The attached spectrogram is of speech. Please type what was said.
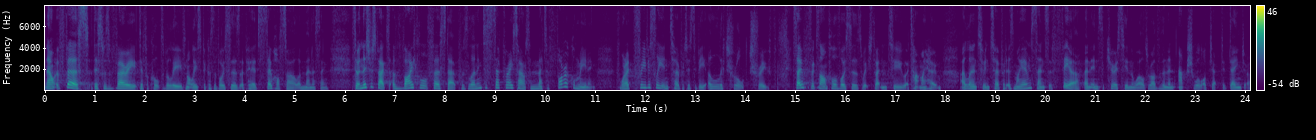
Now, at first, this was very difficult to believe, not least because the voices appeared so hostile and menacing. So, in this respect, a vital first step was learning to separate out a metaphorical meaning from what I'd previously interpreted to be a literal truth. So, for example, voices which threatened to attack my home, I learned to interpret as my own sense of fear and insecurity in the world rather than an actual objective danger.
